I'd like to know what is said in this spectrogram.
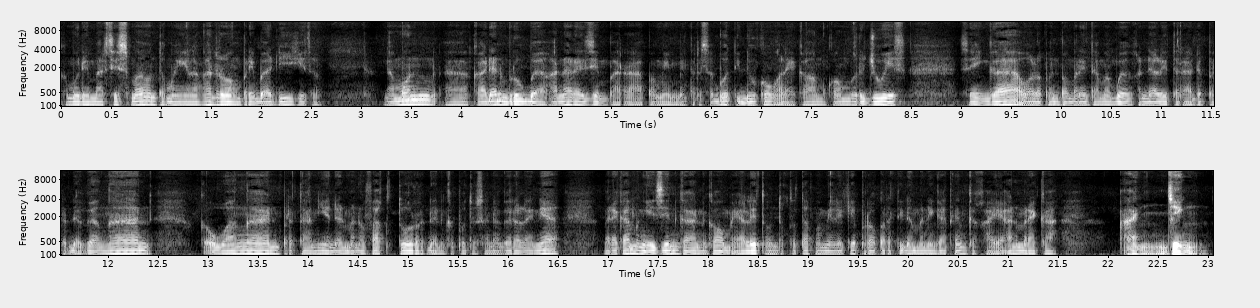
kemudian marxisme untuk menghilangkan ruang pribadi gitu namun uh, keadaan berubah karena rezim para pemimpin tersebut didukung oleh kaum kaum berjuis sehingga walaupun pemerintah memegang kendali terhadap perdagangan, keuangan, pertanian dan manufaktur dan keputusan negara lainnya, mereka mengizinkan kaum elit untuk tetap memiliki properti dan meningkatkan kekayaan mereka. Anjing.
